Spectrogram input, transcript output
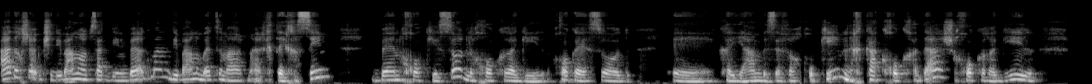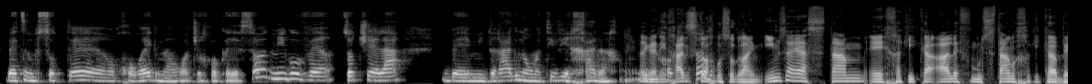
עד עכשיו כשדיברנו על פסק דין ברגמן דיברנו בעצם על מערכת היחסים בין חוק יסוד לחוק רגיל. חוק היסוד קיים בספר חוקים, נחקק חוק חדש, החוק הרגיל בעצם סותר או חורג מההוראות של חוק היסוד, מי גובר? זאת שאלה במדרג נורמטיבי אחד. רגע, אני חייב לפתוח פה סוגריים. אם זה היה סתם אה, חקיקה א' מול סתם חקיקה ב',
